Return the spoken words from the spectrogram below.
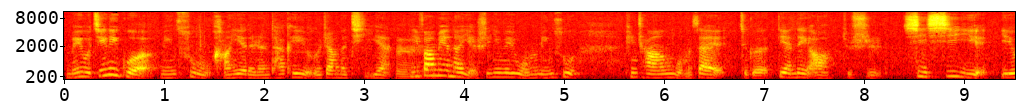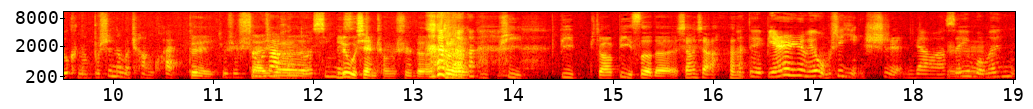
没有经历过民宿行业的人，他可以有个这样的体验；嗯一方面呢，也是因为我们民宿平常我们在这个店内啊，就是信息也也有可能不是那么畅快，对，就是在收上很多新的六线城市的 闭闭比较闭塞的乡下，啊，对，别人认为我们是隐士，你知道吗？所以我嗯们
